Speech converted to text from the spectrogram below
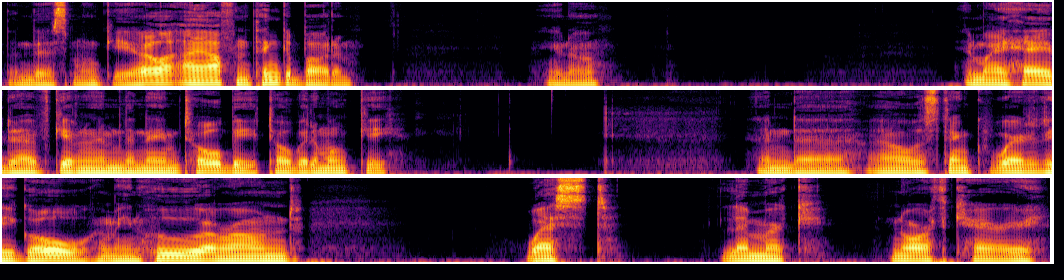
than this monkey. I, I often think about him, you know. In my head, I've given him the name Toby, Toby the monkey. And uh, I always think, where did he go? I mean, who around West Limerick, North Kerry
